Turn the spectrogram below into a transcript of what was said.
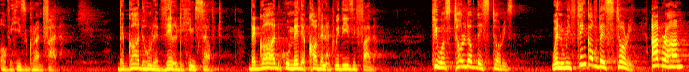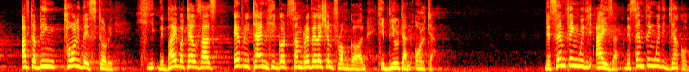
of his grandfather, the God who revealed himself, the God who made a covenant with his father. He was told of the stories. When we think of the story, Abraham, after being told the story, he, the Bible tells us every time he got some revelation from God, he built an altar. The same thing with Isaac, the same thing with Jacob.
